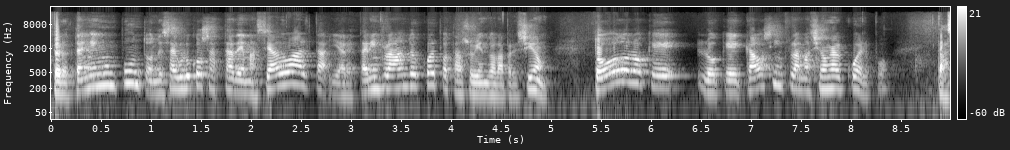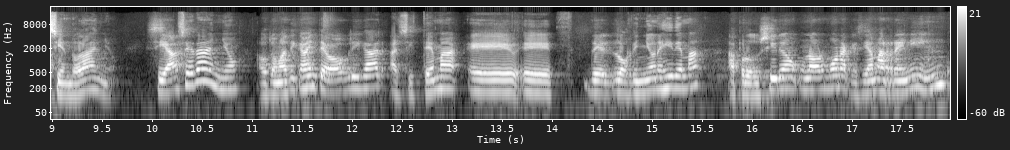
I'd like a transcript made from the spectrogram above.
Pero están en un punto donde esa glucosa está demasiado alta y al estar inflamando el cuerpo está subiendo la presión. Todo lo que, lo que causa inflamación al cuerpo está haciendo daño. Si hace daño, automáticamente va a obligar al sistema eh, eh, de los riñones y demás a producir una hormona que se llama renin,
